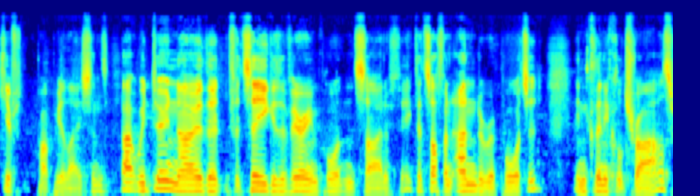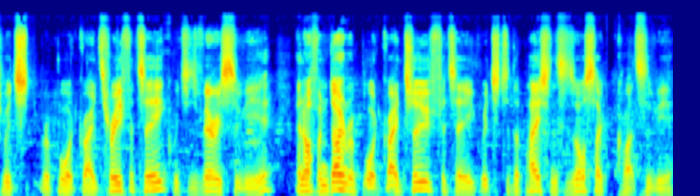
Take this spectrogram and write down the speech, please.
different populations, but we do know that fatigue is a very important side effect. It's often underreported in clinical trials, which report grade three fatigue, which is very severe, and often don't report grade 2 fatigue, which to the patients is also quite severe.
